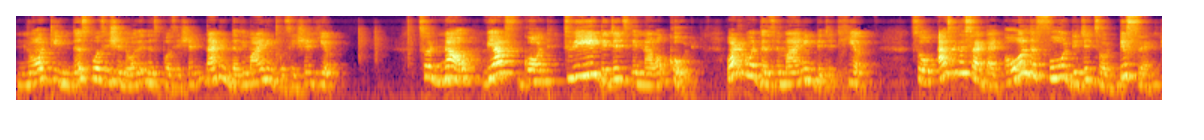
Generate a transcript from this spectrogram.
not in this position or in this position then in the remaining position here. So now we have got 3 digits in our code. What about the remaining digit here? So as it is said that all the 4 digits are different.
